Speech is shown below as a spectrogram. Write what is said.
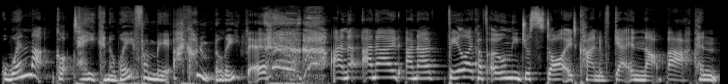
when that got taken away from me, I couldn't believe it. and and I and I feel like I've only just started kind of getting that back and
